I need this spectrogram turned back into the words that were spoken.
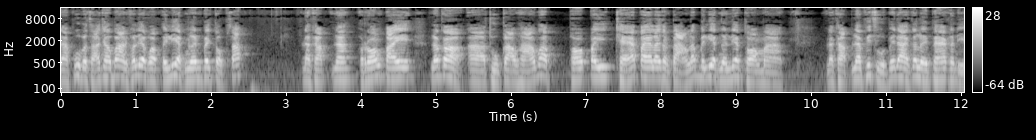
นะผู้ภาษาชาวบ้านเขาเรียกว่าไปเรียกเงินไปตบทรัพย์นะครับนะร้องไปแล้วก็ถูกกล่าวหาว่าพอไปแฉไปอะไรต่างๆ แล้วไปเรียกเงินเรียกทองมา นะครับ แล้วพิสูจน์ไม่ได้ก็เลยแพ้คดี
